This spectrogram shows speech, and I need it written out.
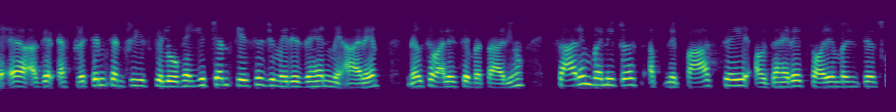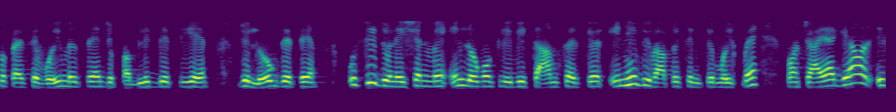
اگر افریقن کنٹریز کے لوگ ہیں، یہ چند کیسز جو میرے ذہن میں آ رہے ہیں، میں اس حوالے سے بتا رہی ہوں۔ سارم بنی ٹرسٹ اپنے پاس سے، اور ظاہر ہے سارم بنی ٹرسٹ کو پیسے وہی ملتے ہیں جو پبلک دیتی ہے، جو لوگ دیتے ہیں۔ اسی ڈونیشن میں ان لوگوں کے لیے بھی کام کر کے اور انہیں بھی واپس ان کے ملک میں پہنچایا گیا اور اس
